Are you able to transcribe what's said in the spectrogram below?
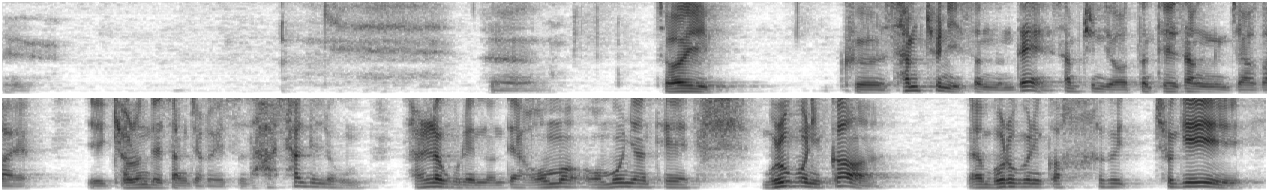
네. 어, 저희 그 삼촌이 있었는데 삼촌이 어떤 대상자가 결혼 대상자가 있어서 사귀려고 하려고 그랬는데 어머 어머니한테 물어보니까 아, 물어보니까 아, 그 저기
